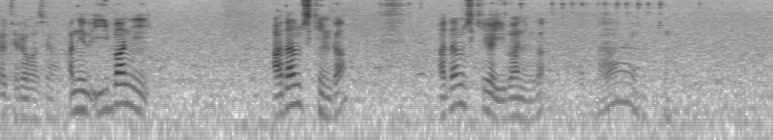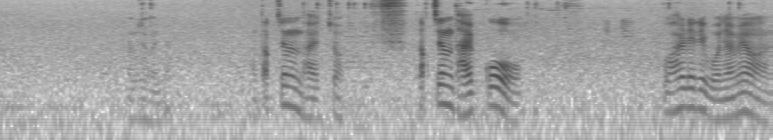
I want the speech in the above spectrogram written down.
빨리 데려가세요. 아니 2반이 아담스키인가? 아담스키가 2반인가? 아 좀 잠시만요. 어, 딱지는 다 했죠. 딱지는 다 했고 또 할 일이 뭐냐면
